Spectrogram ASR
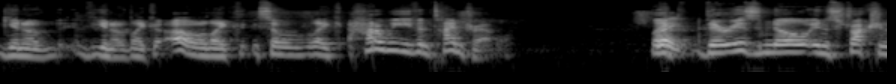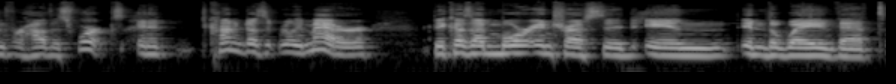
you know you know like oh like so like how do we even time travel? Like right. there is no instruction for how this works and it kind of doesn't really matter because i'm more interested in in the way that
